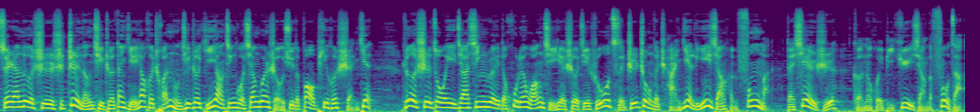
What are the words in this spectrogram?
虽然乐视是智能汽车，但也要和传统汽车一样，经过相关手续的报批和审验。乐视作为一家新锐的互联网企业，涉及如此之重的产业，理想很丰满，但现实可能会比预想的复杂。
